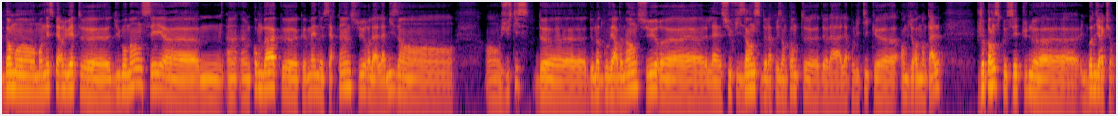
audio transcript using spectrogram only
Dans mon, mon esperluette du moment, c'est un, combat que, que, mènent certains sur la, la mise en, en, justice de, de, notre gouvernement sur l'insuffisance de la prise en compte de la, la politique environnementale. Je pense que c'est une, euh, une bonne direction.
